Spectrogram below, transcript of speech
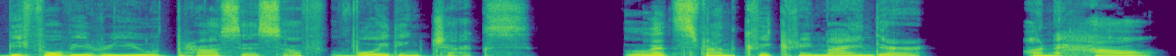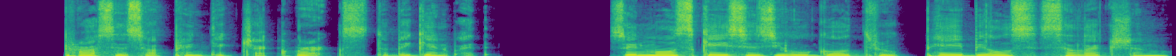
Before we review the process of voiding checks, let's run quick reminder on how process of printing check works to begin with. So in most cases, you will go through Pay Bills selection.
